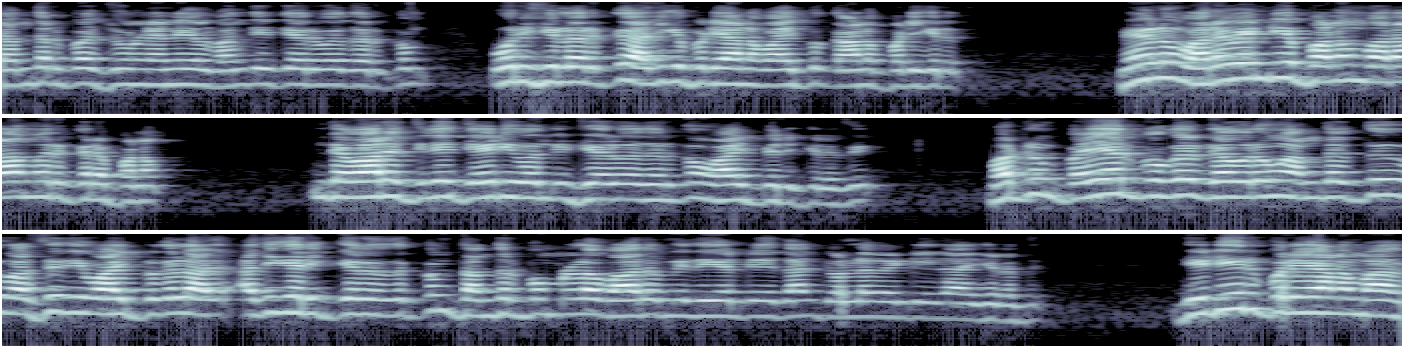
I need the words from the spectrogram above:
சந்தர்ப்ப சூழ்நிலைகள் வந்து சேருவதற்கும் ஒரு சிலருக்கு அதிகப்படியான வாய்ப்பு காணப்படுகிறது. மேலும் வரவேண்டிய பணம் வராமல் இருக்கிற பணம் இந்த வாரத்திலே தேடி வந்து சேருவதற்கும் வாய்ப்பு இருக்கிறது. மற்றும் பெயர் புகழ் கௌரவம் அந்தஸ்து வசதி வாய்ப்புகள் அ- அதிகரிக்கிறதுக்கும் சந்தர்ப்பமுள்ள வாரம் இது என்று தான் சொல்ல வேண்டியதாகிறது. திடீர் பிரயாணமாக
